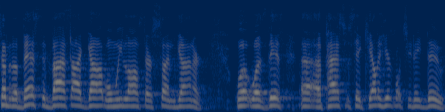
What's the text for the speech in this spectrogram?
Some of the best advice I got when we lost our son Gunner, what was this? Uh, a pastor said, "Kelly, here's what you need to do."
